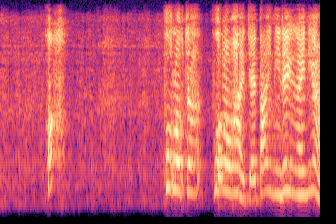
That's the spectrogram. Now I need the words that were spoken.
ำฮะพวกเราจะพวกเราหายใจใต้นี้ได้ยังไงเนี่ย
